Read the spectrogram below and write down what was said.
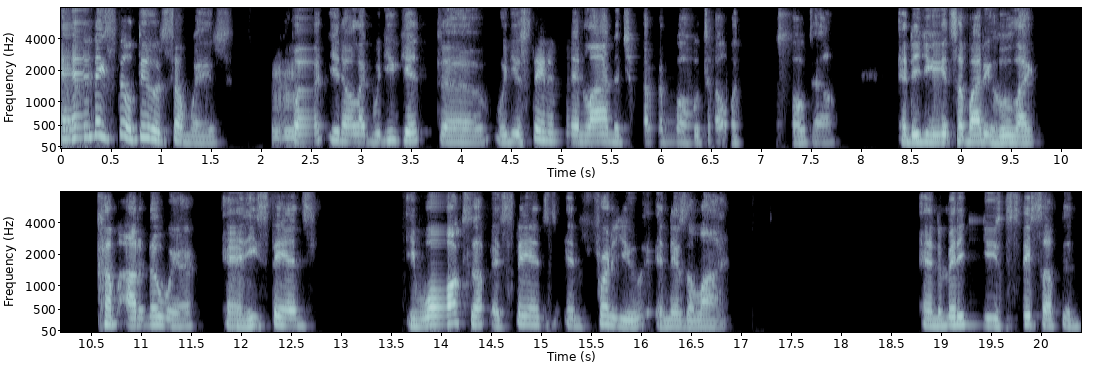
and they still do in some ways. Mhm. But you know, like when you get uh, when you're standing in line to check out of a hotel, hotel, and then you get somebody who like come out of nowhere, and he stands, he walks up and stands in front of you, and there's a line. And the minute you say something,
